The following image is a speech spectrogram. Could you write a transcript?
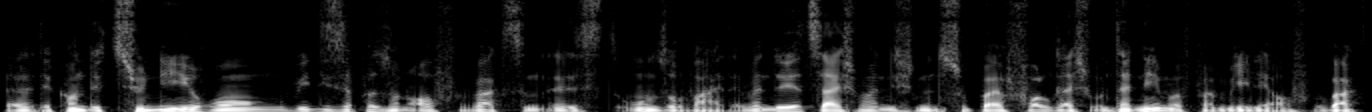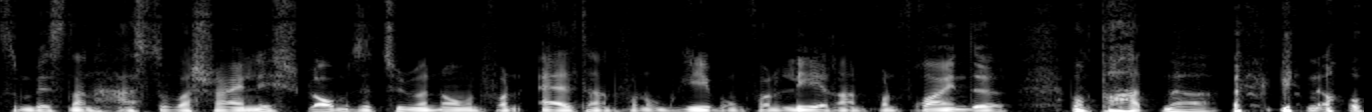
äh, der Konditionierung, wie diese Person aufgewachsen ist und so weiter. Wenn du jetzt, sag ich mal, nicht in einer super erfolgreichen Unternehmerfamilie aufgewachsen bist, dann hast du wahrscheinlich Glaubenssätze übernommen von Eltern, von Umgebung, von Lehrern, von Freunde, von Partner, genau.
